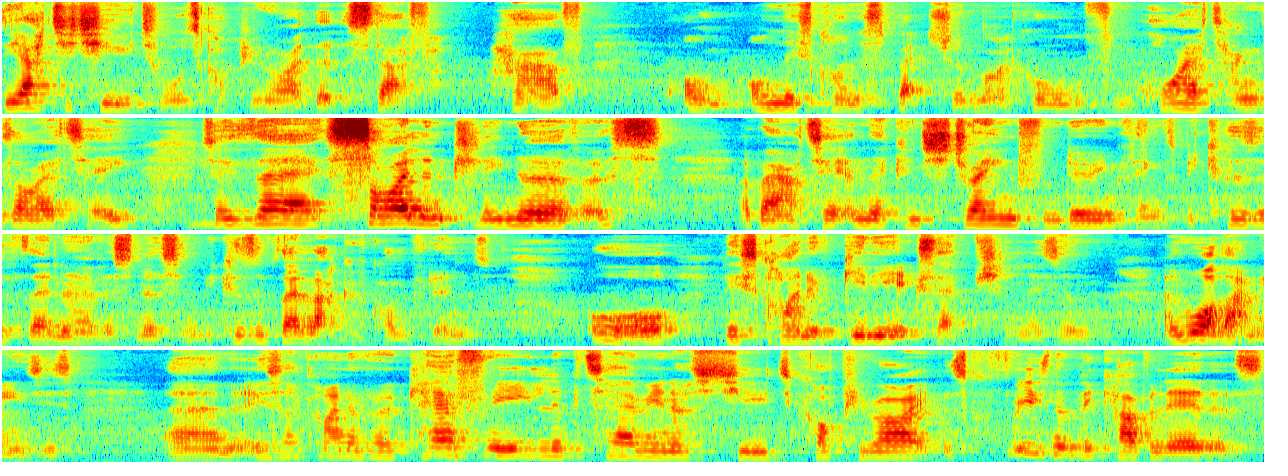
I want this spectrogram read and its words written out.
the attitude towards copyright that the staff have on, on this kind of spectrum that I call from quiet anxiety. So they're silently nervous about it and they're constrained from doing things because of their nervousness and because of their lack of confidence or this kind of giddy exceptionalism. And what that means is um, it's a kind of a carefree libertarian attitude to copyright that's reasonably cavalier, that's,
